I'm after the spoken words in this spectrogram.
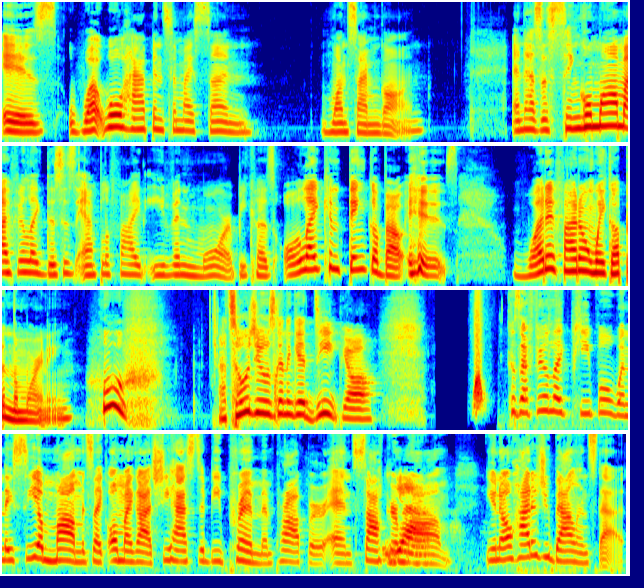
is what will happen to my son once I'm gone. And as a single mom, I feel like this is amplified even more because all I can think about is what if I don't wake up in the morning? Whew. I told you it was going to get deep, y'all. Because I feel like people, when they see a mom, it's like, oh my God, she has to be prim and proper and soccer yeah. mom. You know, how did you balance that?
